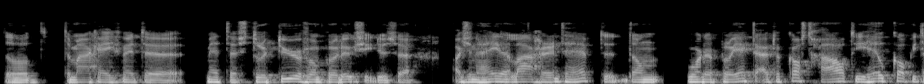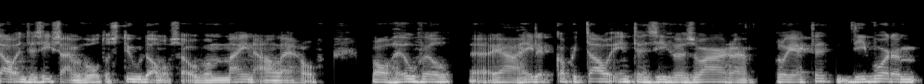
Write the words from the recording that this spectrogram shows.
dat het te maken heeft met de met de structuur van productie. Dus uh, als je een hele lage rente hebt, dan worden projecten uit de kast gehaald die heel kapitaalintensief zijn. Bijvoorbeeld een stuwdam of zo, of een mijn aanleggen. Of vooral heel veel uh, ja, hele kapitaalintensieve, zware projecten. Die worden,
